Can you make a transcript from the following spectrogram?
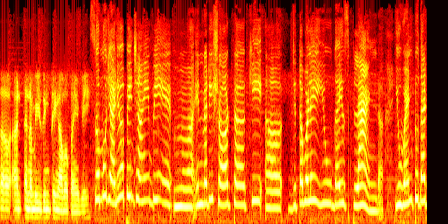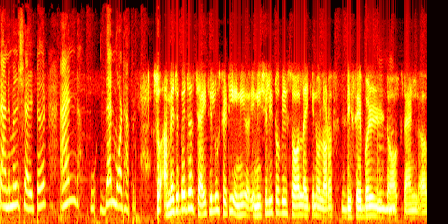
uh, an, an amazing thing ଆମ ପାଇଁ ବି. ସୋ ମୁଁ ଜାଣିବା ପାଇଁ ଚାହିଁବି ଇନ୍ ଭେରି ସର୍ଟ କି uh, ଯେତେବେଳେ you guys planned you went to that animal shelter and then what happened? So Amejabe just Jai Thilu city initially so we saw like you know a lot of disabled mm-hmm. dogs and uh,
